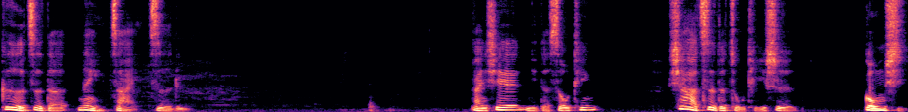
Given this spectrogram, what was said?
各自的内在之旅。感谢你的收听。下次的主题是：恭喜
